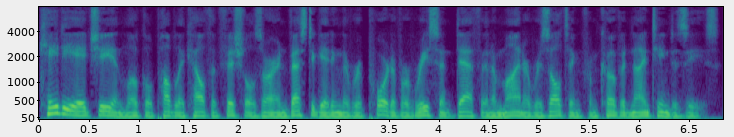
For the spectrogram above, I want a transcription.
KDHE and local public health officials are investigating the report of a recent death in a minor resulting from COVID 19 disease.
